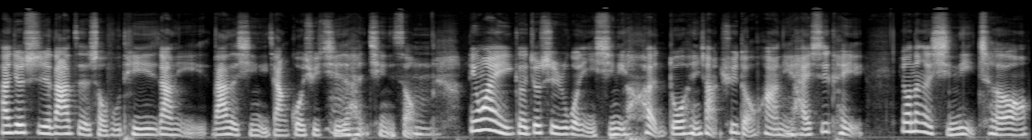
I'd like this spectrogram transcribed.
他就是拉着手扶梯让你拉着行李这样过去，其实很轻松。嗯嗯、另外一个就是如果你行李很多很想去的话，你还是可以用那个行李车哦，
